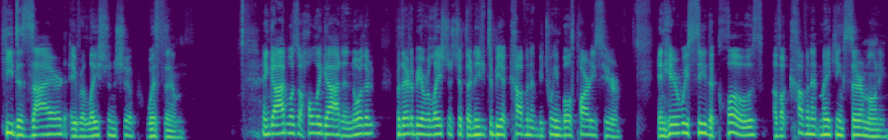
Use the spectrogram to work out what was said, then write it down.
he desired a relationship with them. And God was a holy God, and in order for there to be a relationship, there needed to be a covenant between both parties here. And here we see the close of a covenant making ceremony.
